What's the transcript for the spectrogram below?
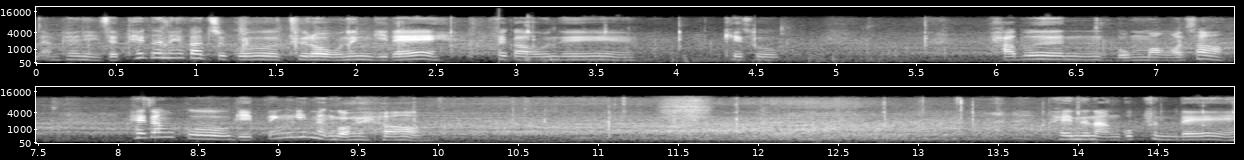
남편이 이제 퇴근해가지고 들어오는 길에 제가 오늘 계속 밥은 못 먹어서 해장국이 땡기는 거예요. 배는 안 고픈데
